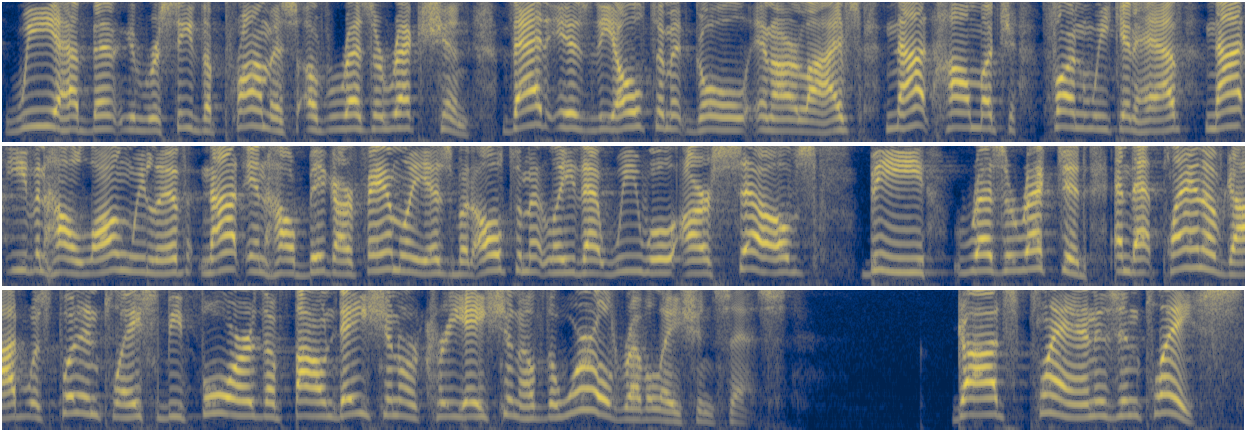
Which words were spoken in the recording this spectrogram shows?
We have been received the promise of resurrection. That is the ultimate goal in our lives. Not how much fun we can have, not even how long we live, not in how big our family is, but ultimately that we will ourselves be resurrected. And that plan of God was put in place before the foundation or creation of the world, Revelation says. God's plan is in place.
